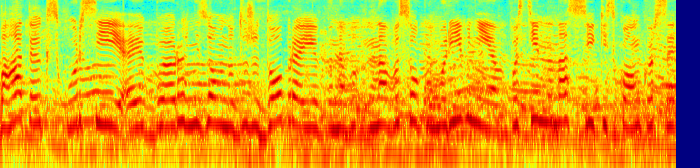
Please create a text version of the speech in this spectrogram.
Багато екскурсій, якби організовано дуже добре, якби на, на високому рівні. Постійно у нас якісь конкурси,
